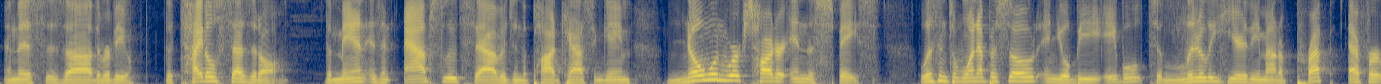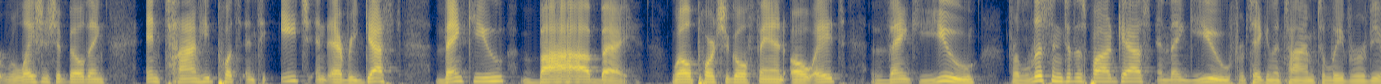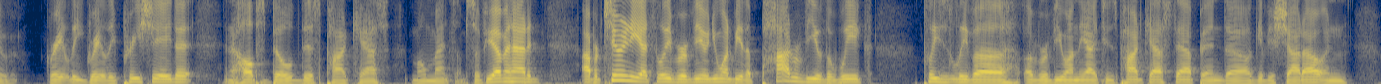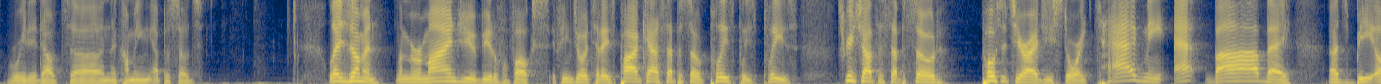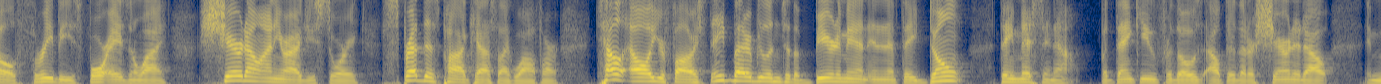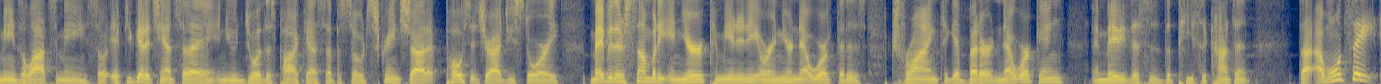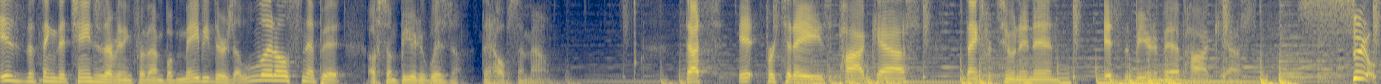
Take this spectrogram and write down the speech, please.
And this is uh, the review. The title says it all. The man is an absolute savage in the podcasting game. No one works harder in the space. Listen to one episode and you'll be able to literally hear the amount of prep, effort, relationship building, and time he puts into each and every guest. Thank you, Babe. Well, Portugal fan 08, thank you for listening to this podcast and thank you for taking the time to leave a review. Greatly, greatly appreciate it. And it helps build this podcast momentum. So if you haven't had an opportunity yet to leave a review and you want to be the pod review of the week, please leave a, a review on the iTunes podcast app and uh, I'll give you a shout out and read it out uh, in the coming episodes. Ladies and gentlemen, let me remind you, beautiful folks, if you enjoyed today's podcast episode, please, please, please screenshot this episode, post it to your IG story, tag me at Bob That's B O, three B's, four A's, and a Y. Share it out on your IG story. Spread this podcast like wildfire. Tell all your followers they better be listening to the Bearded Man, and if they don't, they missing out. But thank you for those out there that are sharing it out. It means a lot to me. So if you get a chance today and you enjoyed this podcast episode, screenshot it, post it to your IG story. Maybe there's somebody in your community or in your network that is trying to get better at networking, and maybe this is the piece of content that I won't say is the thing that changes everything for them, but maybe there's a little snippet of some bearded wisdom that helps them out. That's it for today's podcast. Thanks for tuning in. It's the Bearded Man Podcast. See you.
